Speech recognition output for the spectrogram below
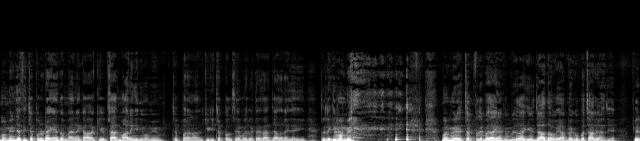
मम्मी ने जैसी चप्पल उठाई है तो मैंने कहा कि शायद मारेंगे नहीं मम्मी चप्पल है ना? क्योंकि चप्पल से मुझे लगता है शायद ज़्यादा लग जाएगी। तो लेकिन मम्मी मम्मी ने चप्पल बजाई ना फिर मुझे लगा कि ज़्यादा हो गया अब मेरे को बचा लेना चाहिए। फिर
